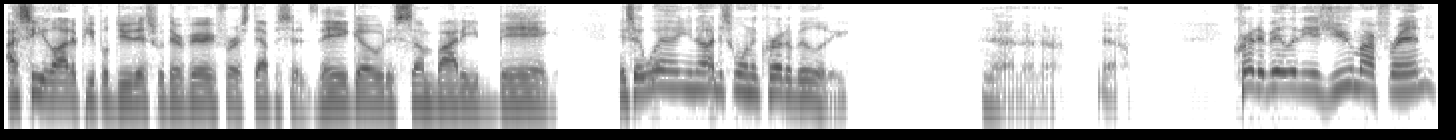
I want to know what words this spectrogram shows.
I see a lot of people do this with their very first episodes. They go to somebody big. They say, well, you know, I just wanted credibility. No, no, no, no. Credibility is you, my friend.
